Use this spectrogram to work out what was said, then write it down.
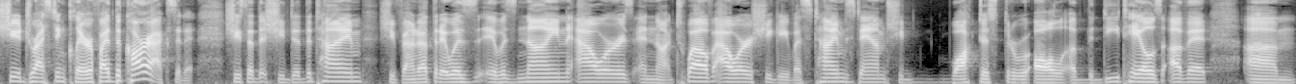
she addressed and clarified the car accident. She said that she did the time. She found out that it was it was 9 hours and not 12 hours. She gave us timestamps. She walked us through all of the details of it. Um,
